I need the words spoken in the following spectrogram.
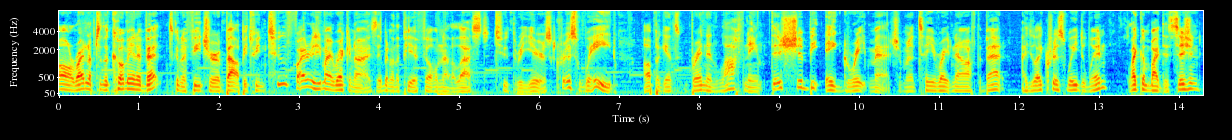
All right, up to the co-main event. It's going to feature a bout between two fighters you might recognize. They've been on the PFL now the last two, three years. Chris Wade up against Brandon Loughnane. This should be a great match. I'm going to tell you right now off the bat, I do like Chris Wade to win. Like him by decision.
